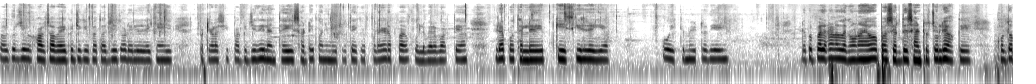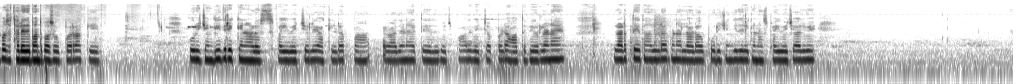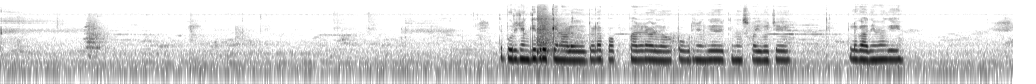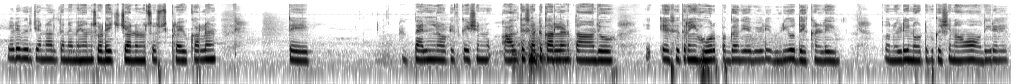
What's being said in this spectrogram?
ਵਾਹਿਗੁਰੂ ਜੀ ਕਾ ਖਾਲਸਾ, ਵਾਹਿਗੁਰੂ ਜੀ ਕੀ ਫਤਿਹ ਜੀ। ਤੁਹਾਡੇ ਲਈ ਲੈ ਕੇ ਆਈ ਪਟਿਆਲਾ ਸੀ ਪੱਗ ਜਿਹਦੀ ਲੈਂਥ ਹੈ 5.5 ਮੀਟਰ ਤੇ ਕੱਪੜਾ ਜਿਹੜਾ ਆਪਾਂ ਫੁੱਲ ਵੈਲ ਵਰਤਿਆ। ਜਿਹੜਾ ਆਪਾਂ ਥੱਲੇ ਕੇਸ ਕੀ ਰਹੀ ਆ ਉਹ 1 ਮੀਟਰ ਦੀ ਆਈ ਜਿਹੜਾ ਆਪਾਂ ਪਹਿਲਾਂ ਵਾਲਾ ਲਗਾਉਣਾ ਹੈ, ਉਹ ਆਪਾਂ ਸਿਰ ਦੇ ਸੈਂਟਰ ਚੋਂ ਲਿਆ ਕੇ ਖੁੱਲਦਾ ਪਾਸਾ ਥੱਲੇ ਦੇ ਬੰਦ ਪਾਸੇ ਉੱਪਰ ਰੱਖ ਕੇ, ਪੂਰੀ ਚੰਗੀ ਤਰੀਕੇ ਨਾਲ ਸਫ਼ਾਈ ਵਿੱਚ ਲਿਆ ਕੇ ਜਿਹੜਾ ਆਪਾਂ ਲਗਾ ਦੇਣਾ ਹੈ ਤੇ ਇਹਦੇ ਵਿੱਚ ਬਾਅਦ ਵਿੱਚ ਆਪਾਂ ਜਿਹੜਾ ਹੱਥ ਫੇਰ ਲੈਣਾ ਹੈ। ਲੜਤੇ ਤਾਂ ਜਿਹੜਾ ਆਪਣਾ ਲਾੜਾ ਉਹ ਪੂਰੀ ਚੰਗੀ ਤਰੀਕੇ ਨਾਲ ਸਫ਼ਾਈ ਵਿੱਚ ਆ ਜਾਵੇ। ਪੂਰੀ ਚੰਗੀ ਤਰੀਕੇ ਨਾਲ ਜਿਹੜਾ ਆਪਾਂ ਪਹਿਲਾਂ ਲੜਦਾ ਉਹ ਪੂਰੀ ਚੰਗੀ ਤਰੀਕੇ ਨਾਲ ਸਫ਼ਾਈ ਵਿੱਚ ਲਗਾ ਦੇਵਾਂਗੇ। ਜਿਹੜੇ ਵੀਰ ਚੈਨਲ ਤੇ ਨਵੇਂ ਹਨ, ਸਾਡੇ ਚੈਨਲ ਨੂੰ ਸਬਸਕ੍ਰਾਈਬ ਕਰ ਲੈਣ ਤੇ ਬੈਲ ਨੋਟੀਫਿਕੇਸ਼ਨ ਨੂੰ ਆਲ ਤੇ ਸੈੱਟ ਕਰ ਲੈਣ ਤਾਂ ਜੋ ਇਸੇ ਤਰ੍ਹਾਂ ਹੀ ਹੋਰ ਪੱਗਾਂ ਦੀਆਂ ਵੀਡੀਓ ਵੀਡੀਓ ਦੇਖਣ ਲਈ ਤੁਹਾਨੂੰ ਜਿਹੜੀ ਨੋਟੀਫਿਕੇਸ਼ਨ ਆ ਉਹ ਆਉਂਦੀ ਰਹੇ।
